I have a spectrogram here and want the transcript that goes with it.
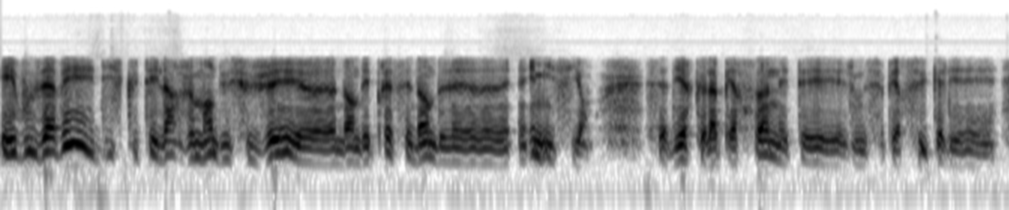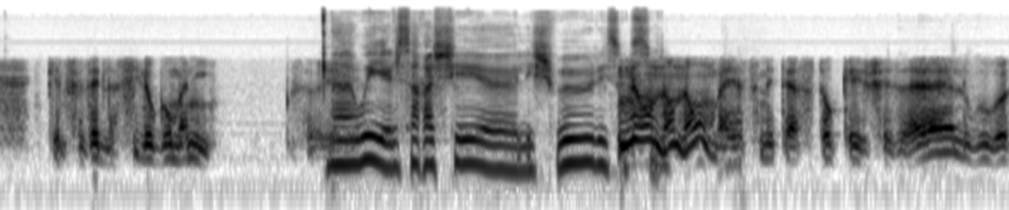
et vous avez discuté largement du sujet euh, dans des précédentes émissions. C'est-à-dire que la personne était, je me suis perçu qu'elle est, qu'elle faisait de la silogomanie. Ah oui, elle s'arrachait euh, les cheveux, les sourcils. Non, non, non, mais elle se mettait à stocker chez elle, ou euh,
